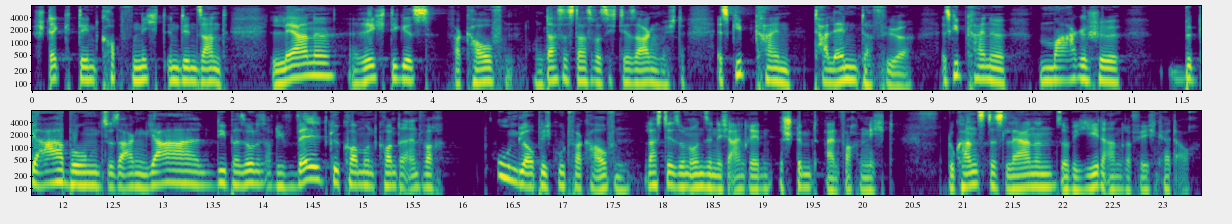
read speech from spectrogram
Steck den Kopf nicht in den Sand. Lerne richtiges Verkaufen. Und das ist das, was ich dir sagen möchte. Es gibt kein Talent dafür. Es gibt keine magische Begabung zu sagen, ja, die Person ist auf die Welt gekommen und konnte einfach unglaublich gut verkaufen. Lass dir so einen Unsinn nicht einreden. Es stimmt einfach nicht. Du kannst es lernen, so wie jede andere Fähigkeit auch.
